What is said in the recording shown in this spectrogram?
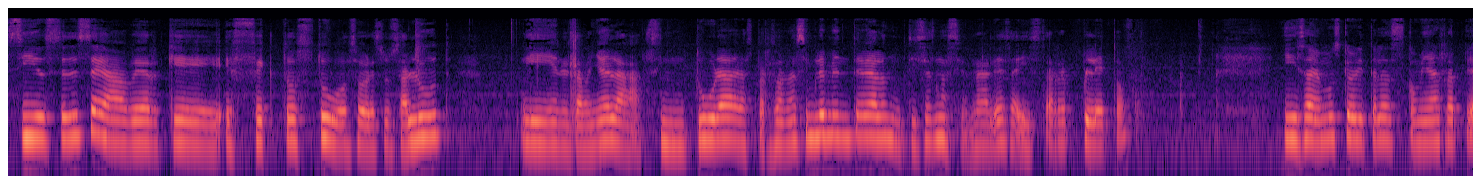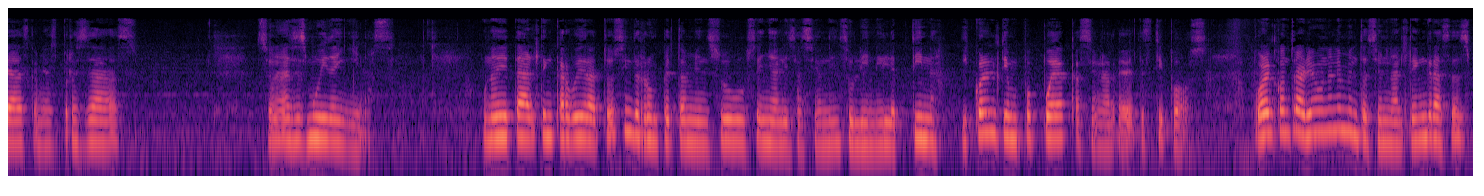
Si usted desea ver qué efectos tuvo sobre su salud y en el tamaño de la cintura de las personas, simplemente vea las noticias nacionales, ahí está repleto. Y sabemos que ahorita las comidas rápidas, comidas procesadas, son a veces muy dañinas. Una dieta alta en carbohidratos interrumpe también su señalización de insulina y leptina y con el tiempo puede ocasionar diabetes tipo 2. Por el contrario, una alimentación alta en grasas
